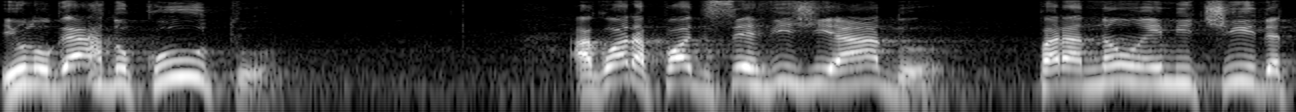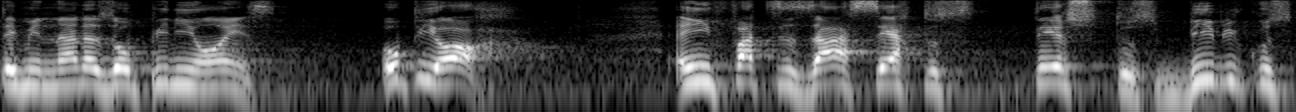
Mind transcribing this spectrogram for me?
E o lugar do culto agora pode ser vigiado para não emitir determinadas opiniões. Ou pior, é enfatizar certos textos bíblicos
